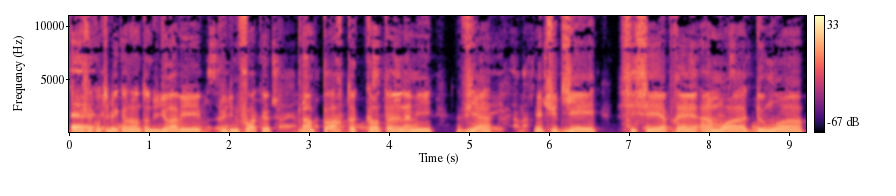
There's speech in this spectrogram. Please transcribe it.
Je vais continuer quand j'ai entendu du Rav et plus d'une fois que peu importe quand un ami vient étudier, si c'est après un mois, deux mois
